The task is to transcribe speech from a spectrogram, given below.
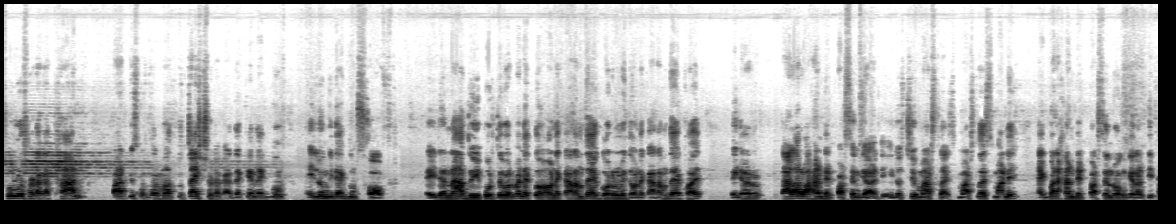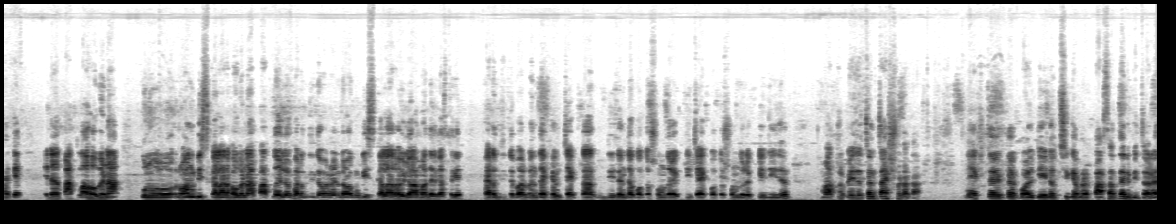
ষোলোশো টাকা থান পার পিস পড়তেছে মাত্র চারশো টাকা। দেখেন একদম, এই লুঙ্গিটা একদম সফট এইটা না ধুয়ে পড়তে পারবেন, একদম অনেক আরামদায়ক গরমে অনেক আরামদায়ক হয়। এটার কালারও হান্ড্রেড পার্সেন্ট গ্যারান্টি এটা হচ্ছে মার্সলাইস মার্সলাইস মানে একবার হান্ড্রেড পার্সেন্ট রং গ্যারান্টি থাকে। এটা পাতলা হবে না। কোনো রং ডিসকালার হবে না, পাতলা হইলেও ফেরত দিতে পারবেন রং ডিসকালার হইলেও আমাদের কাছ থেকে ফেরত দিতে পারবেন। দেখেন চেকটা ডিজাইনটা কত সুন্দর একটি চেক কত সুন্দর একটি ডিজাইন মাত্র পেয়ে যাচ্ছেন চারশো টাকা। নেক্সট একটা কোয়ালিটি এটা হচ্ছে কি আপনার পাঁচ হাতের ভিতরে।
